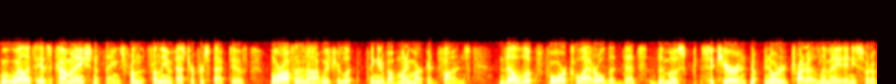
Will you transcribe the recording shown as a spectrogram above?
Well, it's it's a combination of things. From from the investor perspective, more often than not, if you're look, thinking about money market funds, they'll look for collateral that that's the most secure in, in order to try to eliminate any sort of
